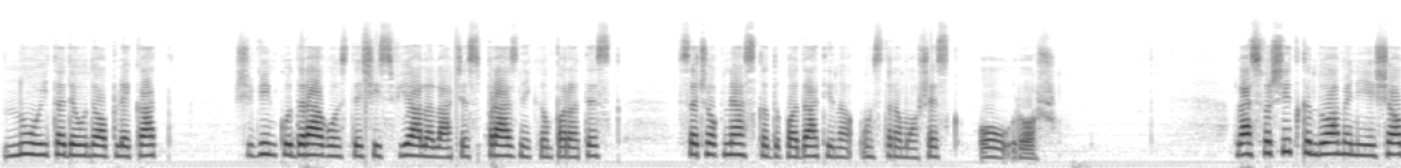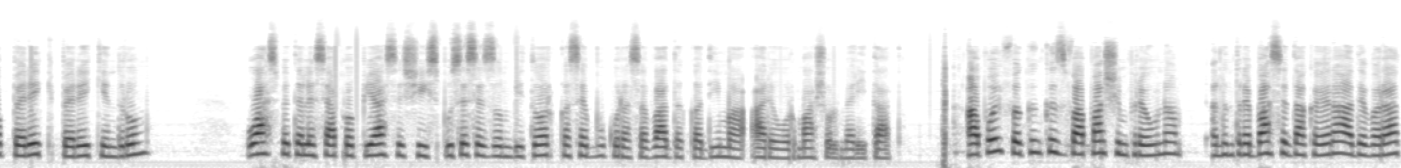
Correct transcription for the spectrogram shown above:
nu uită de unde au plecat și vin cu dragoste și sfială la acest praznic împărătesc să ciocnească după datină un strămoșesc ou roșu. La sfârșit, când oamenii ieșeau perechi-perechi în drum, oaspetele se apropiase și îi spusese zâmbitor că se bucură să vadă că Dima are urmașul meritat. Apoi, făcând câțiva pași împreună, îl întrebase dacă era adevărat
